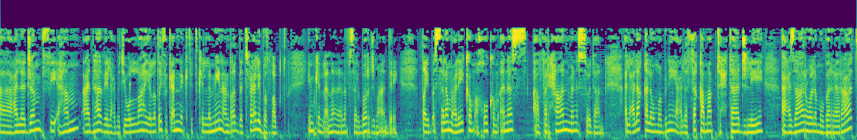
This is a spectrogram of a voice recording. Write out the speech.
على جنب في أهم. عاد هذه لعبتي. والله يا لطيفة كأنك تتكلمين عن ردة فعلي بالضبط. يمكن لأن أنا نفس البرج ما أدري. طيب السلام عليكم. أخوكم أنس آه، فرحان من السودان. العلاقة لو مبنية على الثقة ما بتحتاج لأعذار ولا مبررات.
